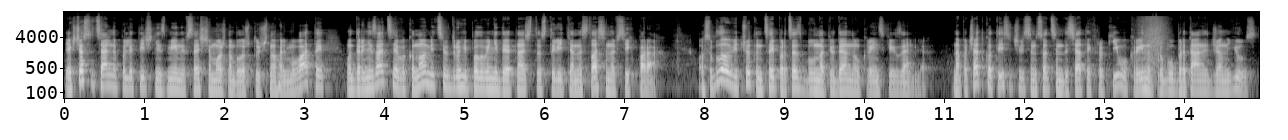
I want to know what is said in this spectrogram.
Якщо соціально-політичні зміни все ще можна було штучно гальмувати, модернізація в економіці в другій половині 19 століття неслася на всіх парах. Особливо відчутим цей процес був на південноукраїнських землях. На початку 1870-х років Україну прибув британець Джон Юз.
